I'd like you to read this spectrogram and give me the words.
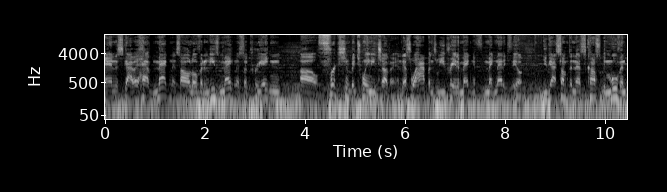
and it's got to have magnets all over it. And these magnets are creating uh, friction between each other. And that's what happens when you create a magnet magnetic field. You got something that's constantly moving,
